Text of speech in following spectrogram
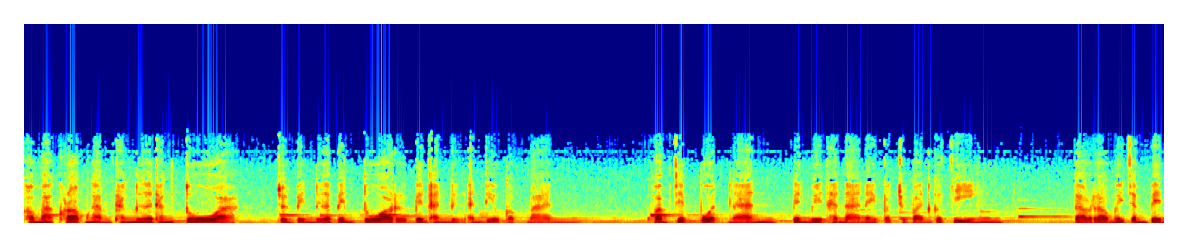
เข้ามาครอบงำทั้งเนื้อทั้งตัว จนเป็นเนื้อเป็นตัวหรือเป็นอันหนึ่งอันเดียวกับมัน ความเจ็บปวดนั้นเป็นเวทนาในปัจจุบันก็จริง แต่เราไม่จำเป็น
